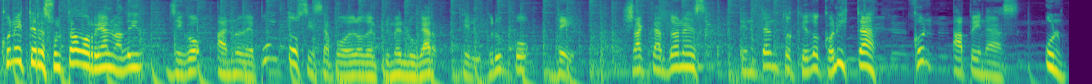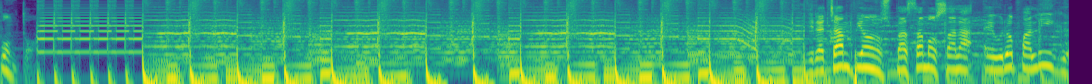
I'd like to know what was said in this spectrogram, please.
Con este resultado Real Madrid llegó a 9 puntos y se apoderó del primer lugar del grupo D. Shakhtar Donetsk en tanto quedó colista con apenas un punto. De la Champions pasamos a la Europa League.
